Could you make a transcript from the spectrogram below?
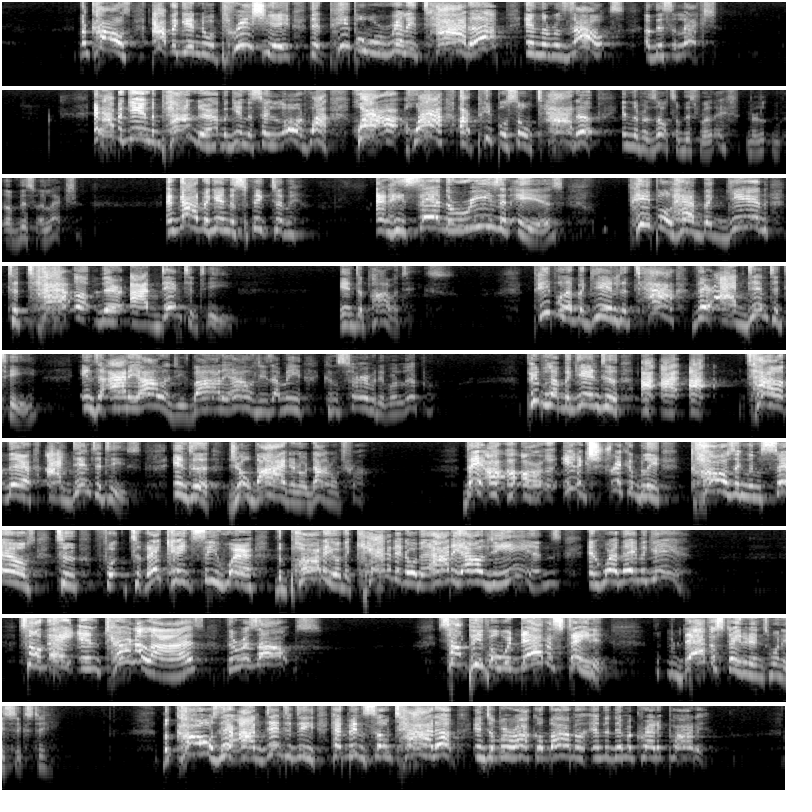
Because I began to appreciate that people were really tied up in the results of this election. And I began to ponder, I began to say, Lord, why, why, are, why are people so tied up in the results of this, of this election? And God began to speak to me. And he said the reason is people have begun to tie up their identity into politics. People have begun to tie their identity into ideologies. By ideologies, I mean conservative or liberal. People have begun to I, I, I, tie up their identities into Joe Biden or Donald Trump. They are, are, inextricably causing themselves to, for, to, they can't see where the party or the candidate or the ideology ends and where they begin. So they internalize the results. Some people were devastated, devastated in 2016 because their identity had been so tied up into Barack Obama and the Democratic Party.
